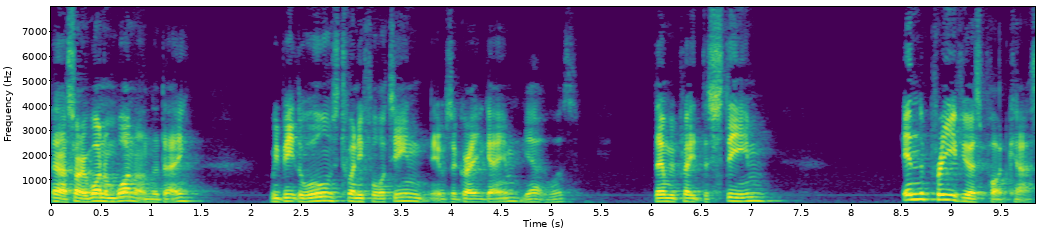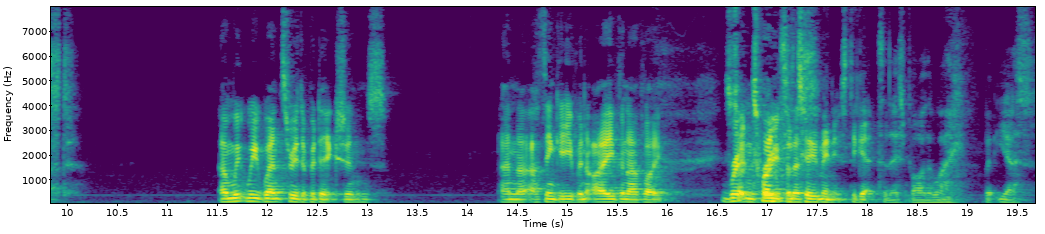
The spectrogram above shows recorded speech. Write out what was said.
No, sorry, one and one on the day. We beat the Wolves 2014. It was a great game. Yeah, it was. Then we played the Steam in the previous podcast, and we, we went through the predictions. And I think even I even have like written proof of this. 22 minutes to get to this, by the way. But yes.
